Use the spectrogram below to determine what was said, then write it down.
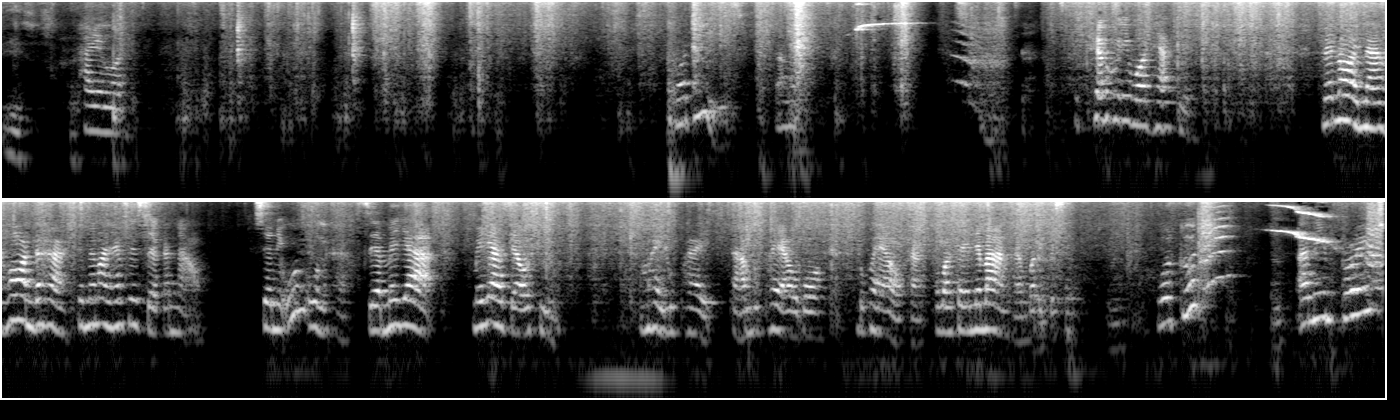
Jesus Christ. ไทยก่อน What is? Tell me what happened. แม่น้อยหนาห้อนนะคะแต่แม่น้อยยังใส่เสื้อกันหนาว เสื้อนี่อุ่นๆค่ะ เสื้อไม่ยาไม่ยาจะเอาถิ่มไม่ให้ลูกไผ่ถามลูกไผ่เอาบอลูกไผ่เอาค่ะ เพราะว่าใส่ในบ้านค่ะบริไปใส่ What good? I need bridge.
